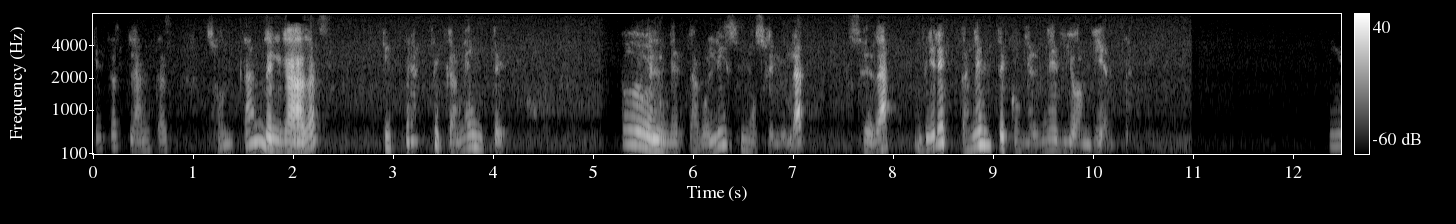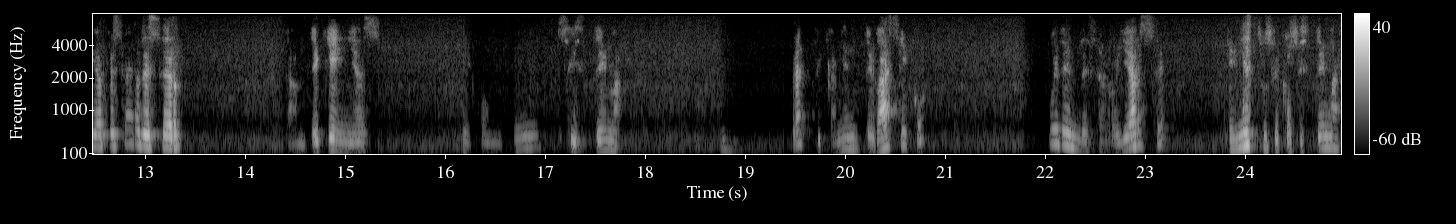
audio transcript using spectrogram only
Estas plantas son tan delgadas que prácticamente todo el metabolismo celular se da directamente con el medio ambiente. Y a pesar de ser tan pequeñas, y con un sistema prácticamente básico, pueden desarrollarse en estos ecosistemas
